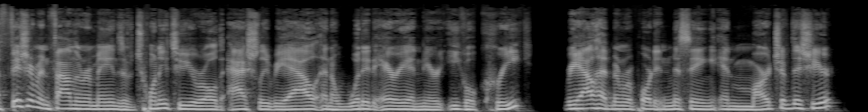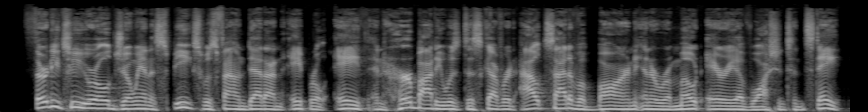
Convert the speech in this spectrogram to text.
A fisherman found the remains of 22 year old Ashley Real in a wooded area near Eagle Creek. Real had been reported missing in March of this year. 32 year old Joanna Speaks was found dead on April 8th, and her body was discovered outside of a barn in a remote area of Washington state.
